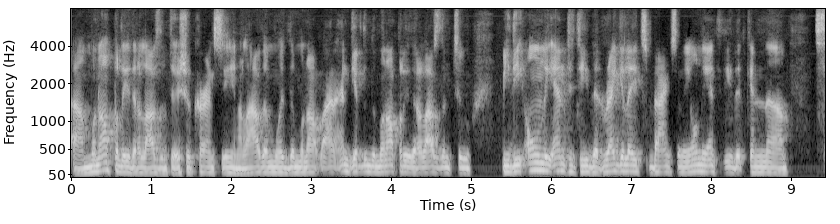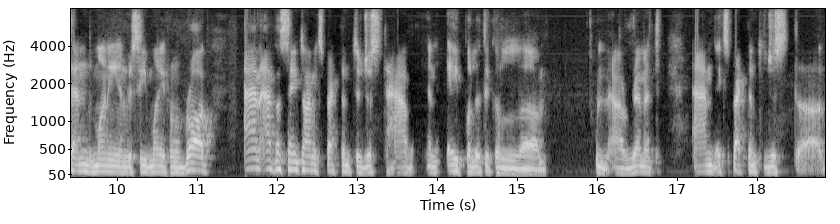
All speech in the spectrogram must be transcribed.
a monopoly that allows them to issue currency and allow them with the monopoly and give them the monopoly that allows them to be the only entity that regulates banks and the only entity that can uh, send money and receive money from abroad, and at the same time expect them to just have an apolitical um, uh, remit and expect them to just uh,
